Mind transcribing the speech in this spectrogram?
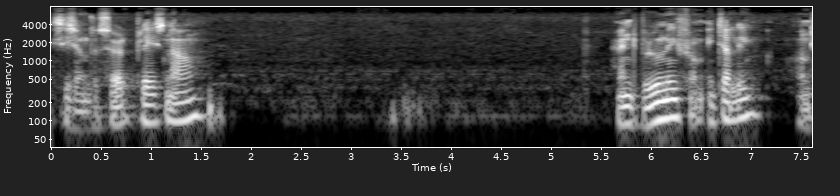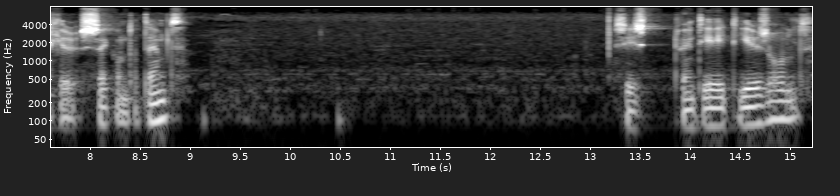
She's on the third place now. And Bruni from Italy on her second attempt. She's 28 years old.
